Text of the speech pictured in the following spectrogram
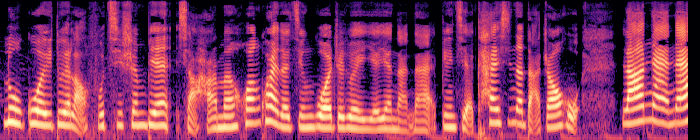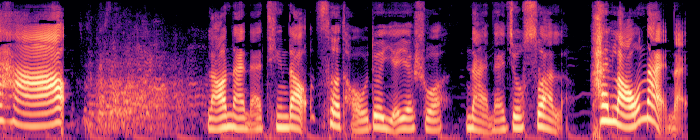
路过一对老夫妻身边，小孩们欢快地经过这对爷爷奶奶，并且开心地打招呼：“老奶奶好。”老奶奶听到，侧头对爷爷说：“奶奶就算了，还老奶奶。”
